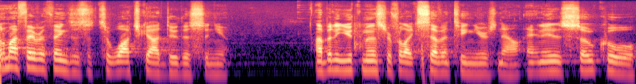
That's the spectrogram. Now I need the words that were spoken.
One of my favorite things is to watch God do this in you. I've been a youth minister for like 17 years now, and it is so cool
